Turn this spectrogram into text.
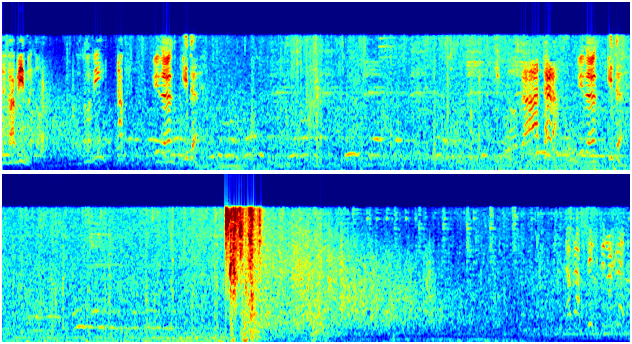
Wywabimy go. Gotowi? Naprzód. Idę. Idę. Dobra, teraz. Idę. Idę. Dobra, Wszyscy na glebę!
